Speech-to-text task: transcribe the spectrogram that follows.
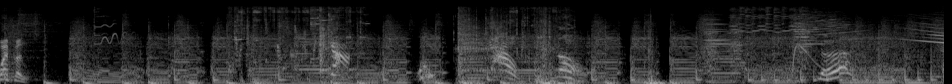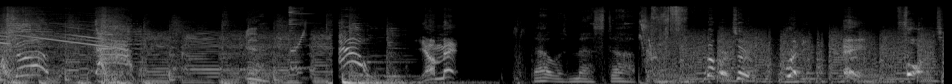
weapons. Ow! No! Huh? Ow! You met. That was messed up. Number two, ready, aim, fart.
